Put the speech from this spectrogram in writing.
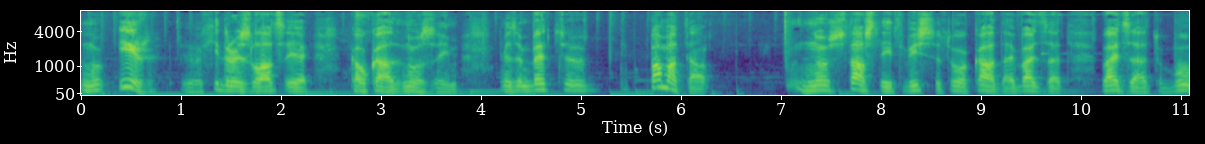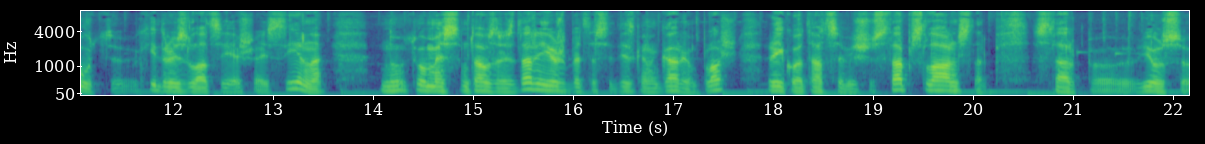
nu, ir hidroizolācijai kaut kāda nozīme. Bet pamatā nu, stāstīt visu to, kādai vajadzētu, vajadzētu būt hidroizolācijai šai sienai. Nu, to mēs esam daudzreiz darījuši, bet tas ir diezgan gari un plaši. Rīkot atsevišķu starpslāni starp, starp uh, jūsu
